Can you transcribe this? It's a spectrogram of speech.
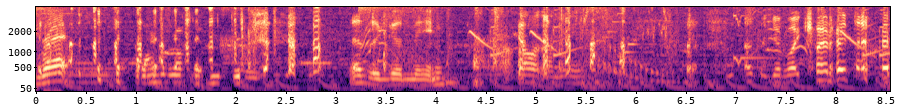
that. That's a good name. I don't know what that. That's a good white card right there.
